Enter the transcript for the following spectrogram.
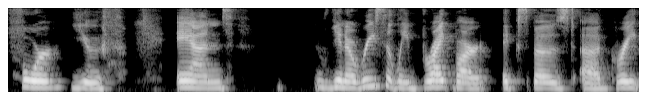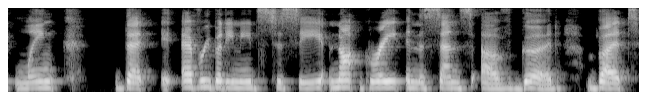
for youth. And you know, recently Breitbart exposed a great link that everybody needs to see. Not great in the sense of good, but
